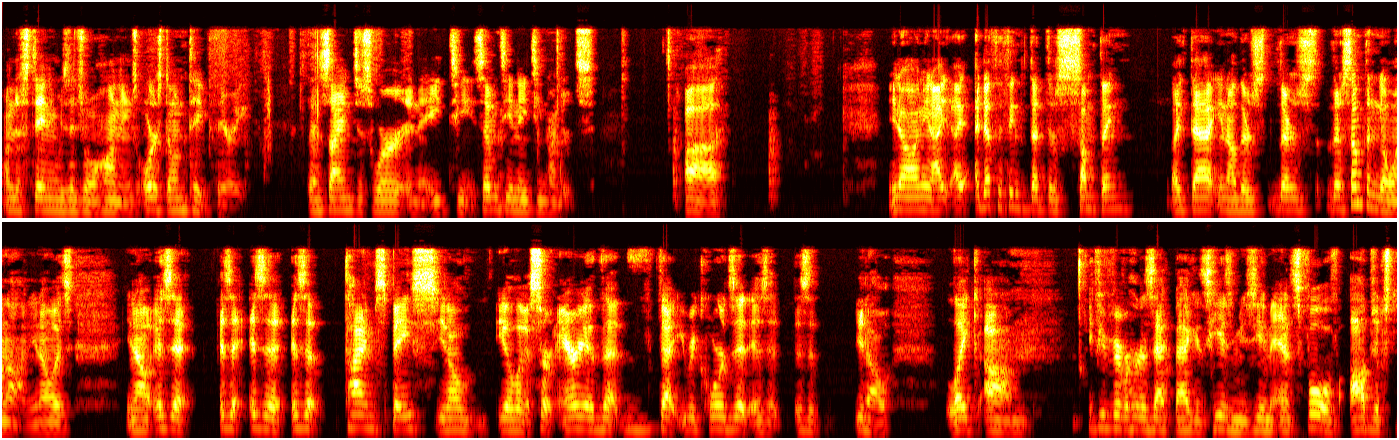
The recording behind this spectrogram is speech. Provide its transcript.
understanding residual hauntings or stone tape theory than scientists were in the 18, 17 and 1800s. Uh, you know, I mean, I, I definitely think that there's something like that. You know, there's there's there's something going on. You know, is you know, is it is it is it is it time space? You know, you know, like a certain area that that records it. Is it is it you know, like um if you've ever heard of Zak Bagans, he has a museum and it's full of objects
